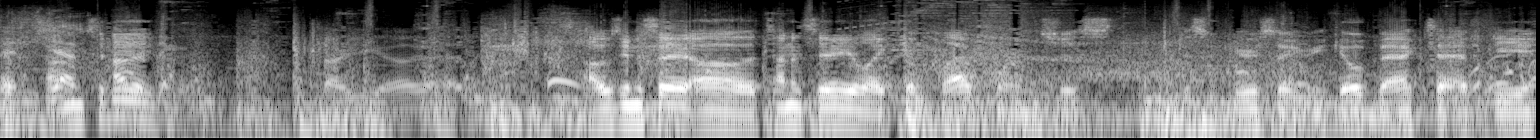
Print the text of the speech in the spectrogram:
And Town yes, City- other thing. Sorry, you go. Go ahead. I was gonna say, uh, Town and City, like, the platforms just disappear, so we go back to FD,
